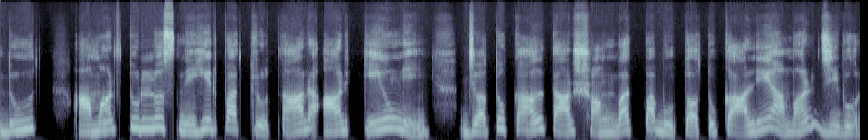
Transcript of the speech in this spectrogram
দূত, আমার তুল্য স্নেহের পাত্র, তার আর কেউ নেই। যতকাল তার সংবাদ পাবো, ততকালই আমার জীবন।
